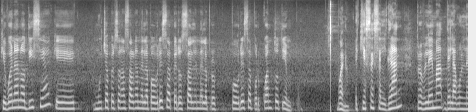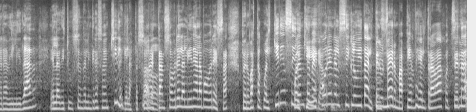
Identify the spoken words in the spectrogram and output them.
que buena noticia que muchas personas salgan de la pobreza, pero salen de la pobreza por cuánto tiempo. Bueno, es que ese es el gran problema de la vulnerabilidad en la distribución del ingreso en Chile, que las personas están sobre la línea de la pobreza, pero basta cualquier incidente mejor en el ciclo vital, te enfermas, pierdes el trabajo, etcétera,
